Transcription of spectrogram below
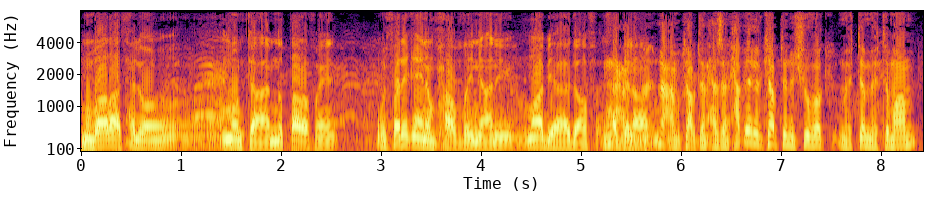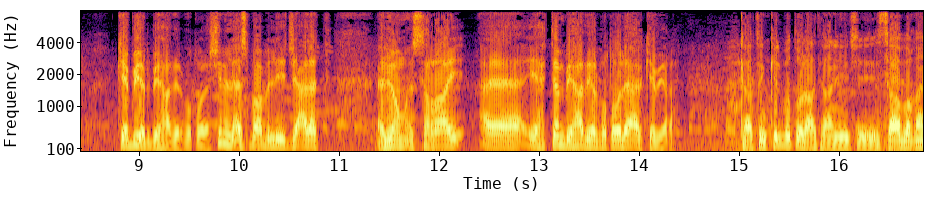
مباراة حلوة ممتعة من الطرفين. والفريقين محافظين يعني ما بها أهداف لحد نعم, الآن. نعم كابتن حسن. حقيقة كابتن نشوفك مهتم اهتمام كبير بهذه البطولة. شنو الأسباب اللي جعلت اليوم السراي آه، يهتم بهذه البطولة الكبيرة؟ كابتن كل بطولات يعني سابقا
